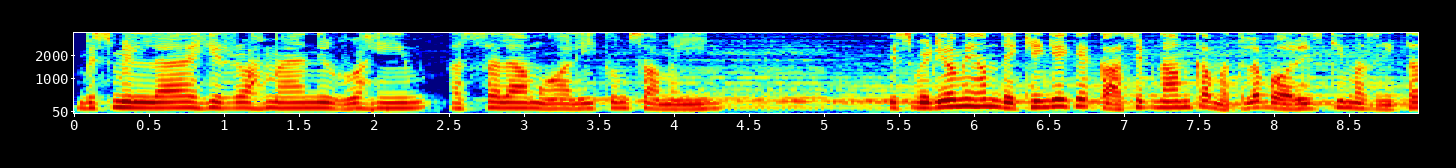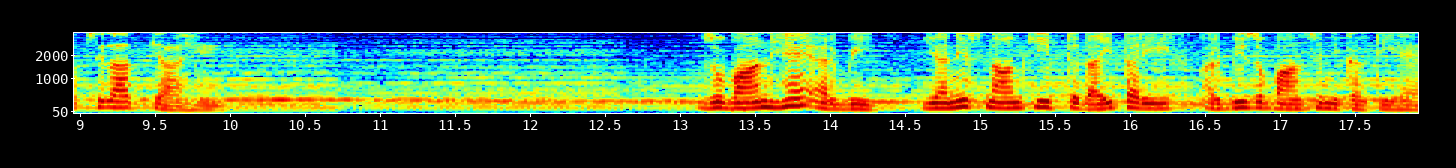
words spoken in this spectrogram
बिसमीम असलकुम सामीन। इस वीडियो में हम देखेंगे कि कासिब नाम का मतलब और इसकी मज़ीद तफसीत क्या हैं। ज़ुबान है अरबी, यानी इस नाम की इब्तदाई तारीख अरबी ज़ुबान से निकलती है।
